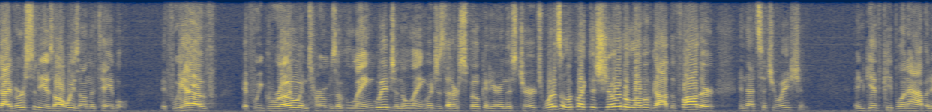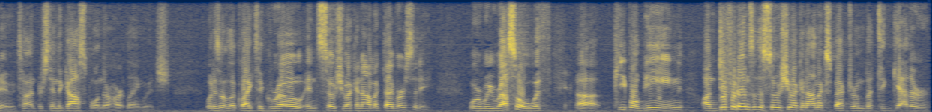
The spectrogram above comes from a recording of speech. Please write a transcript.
diversity is always on the table? If we have if we grow in terms of language and the languages that are spoken here in this church, what does it look like to show the love of God the Father in that situation and give people an avenue to understand the gospel in their heart language? What does it look like to grow in socioeconomic diversity, where we wrestle with uh, people being on different ends of the socioeconomic spectrum, but together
